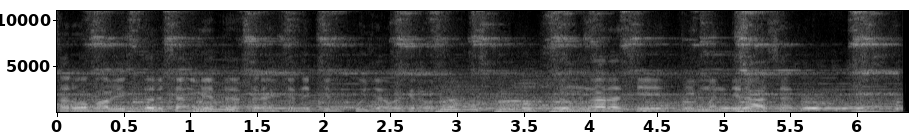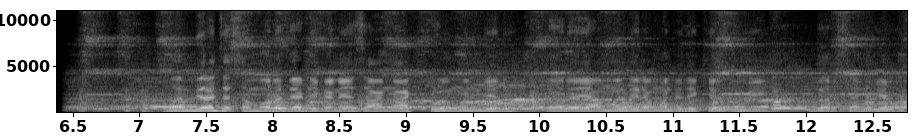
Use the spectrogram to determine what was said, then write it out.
सर्व भाविक दर्शन घेतात. तर यांच्या देखील पूजा वगैरे होतात. खूप सुंदर अशी ही मंदिरं असतात. मंदिराच्या समोरच या ठिकाणी असं नागपूर मंदिर तर या मंदिरामध्ये देखील तुम्ही दर्शन घ्यावा.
